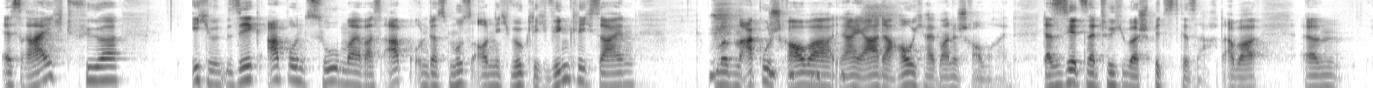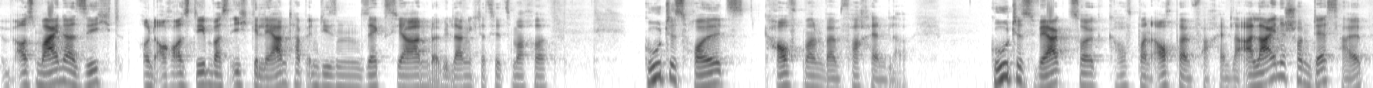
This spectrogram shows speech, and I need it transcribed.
Es reicht für, ich säge ab und zu mal was ab und das muss auch nicht wirklich winklig sein. mit dem Akkuschrauber, naja, da haue ich halt mal eine Schraube rein. Das ist jetzt natürlich überspitzt gesagt, aber ähm, aus meiner Sicht und auch aus dem, was ich gelernt habe in diesen sechs Jahren oder wie lange ich das jetzt mache, gutes Holz kauft man beim Fachhändler. Gutes Werkzeug kauft man auch beim Fachhändler. Alleine schon deshalb,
